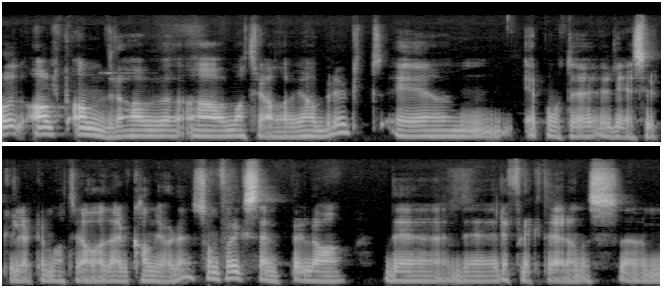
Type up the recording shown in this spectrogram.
Og alt andre av, av materialer vi har brukt, er, er, på en måte resirkulerte materialer der vi kan gjøre det. Som f.eks. da det, det reflekterende eh,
